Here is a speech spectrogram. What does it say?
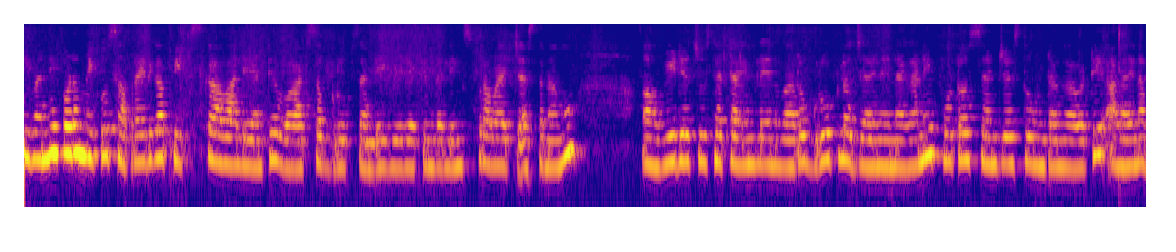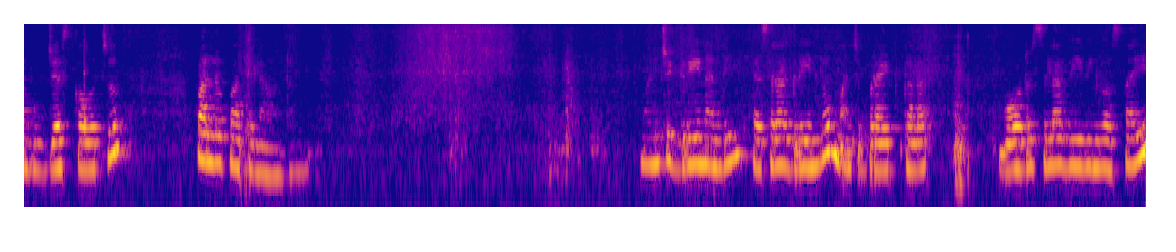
ఇవన్నీ కూడా మీకు సపరేట్గా పిక్స్ కావాలి అంటే వాట్సాప్ గ్రూప్స్ అండి. వీడియో కింద లింక్స్ ప్రొవైడ్ చేస్తున్నాము. ఆ, వీడియో చూసే టైం లేని వారు గ్రూప్లో జాయిన్ అయినా కానీ ఫొటోస్ సెండ్ చేస్తూ ఉంటాం కాబట్టి అలా అయినా బుక్ చేసుకోవచ్చు. పళ్ళు పార్ట్ ఇలా ఉంటుంది. మంచి గ్రీన్ అండి. పెసరా గ్రీన్లో మంచి బ్రైట్ కలర్. బోర్డర్స్ ఇలా వీవింగ్ వస్తాయి.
